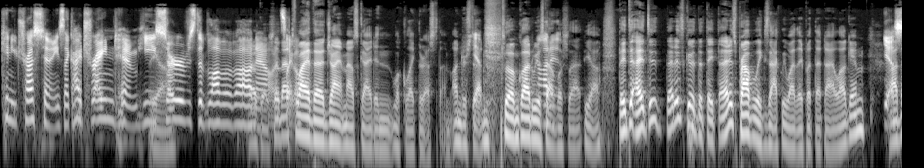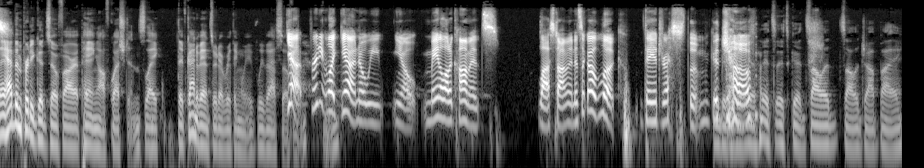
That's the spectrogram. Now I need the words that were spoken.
"Can you trust him?" And he's like, "I trained him. He Yeah. serves the blah blah blah." Okay, now so It's that's like, why the giant mouse guy didn't look like the rest of them. Understood. Yep. so I'm glad we Got it. established that. Yeah, they did. I did. That is good. That they. That is probably exactly why they put that dialogue in. yes, Uh, they have been pretty good so far at paying off questions. Like they've kind of answered everything we've we've asked so yeah, far. pretty like yeah. No, we you know made a lot of comments last time, and it's like, oh look, they addressed them. Good did, job. yeah. It's it's good. Solid solid job by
